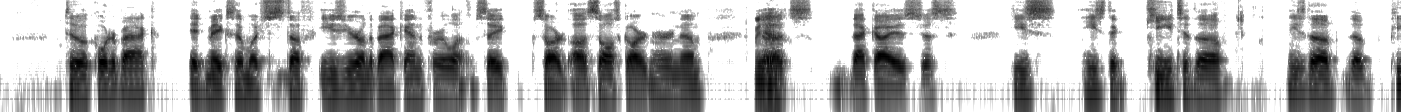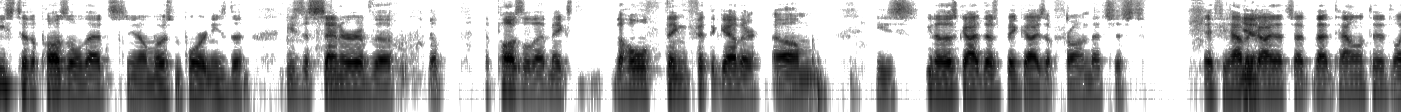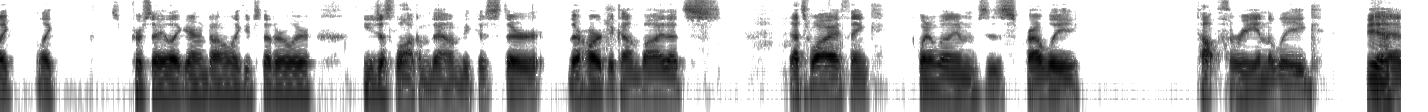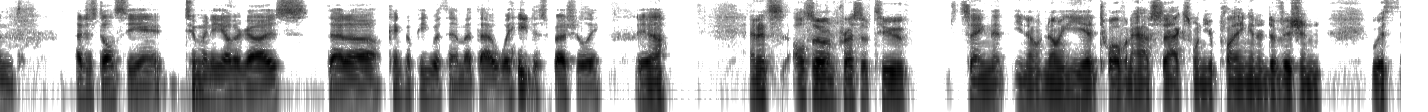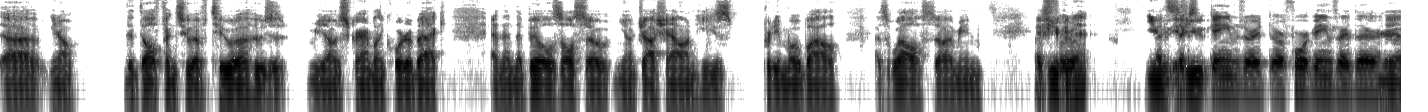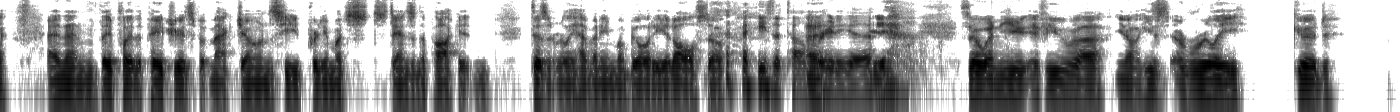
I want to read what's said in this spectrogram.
to a quarterback, it makes so much stuff easier on the back end for, say, uh, Sauce Gardner and them. Yeah, that guy is just he's he's the key to the he's the the piece to the puzzle that's you know most important. He's the he's the center of the the, the puzzle that makes the whole thing fit together. Um, he's you know those guys those big guys up front. That's just if you have yeah. a guy that's that, that talented, like like per se, like Aaron Donald, like you said earlier, you just lock them down because they're they're hard to come by. That's that's why I think Quinn Williams is probably top three in the league. Yeah, and I just don't see any, too many other guys that uh, can compete with him at that weight, especially. Yeah, and it's also impressive too saying that you know knowing he had 12 and a half sacks when you're playing in a division with uh you know the Dolphins who have Tua who's you know scrambling quarterback. And then the Bills also you know Josh Allen he's pretty mobile as well. So I mean That's if you true. can you That's if you games right or four games right there. Yeah. And then they play the Patriots but Mac Jones he pretty much stands in the pocket and doesn't really have any mobility at all. So he's a Tom Brady uh, yeah. So when you if you uh, you know he's a really good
